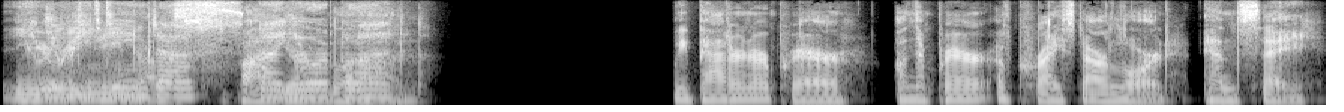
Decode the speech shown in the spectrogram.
You, you redeemed, redeemed us by your blood. We pattern our prayer on the prayer of Christ our Lord and say,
